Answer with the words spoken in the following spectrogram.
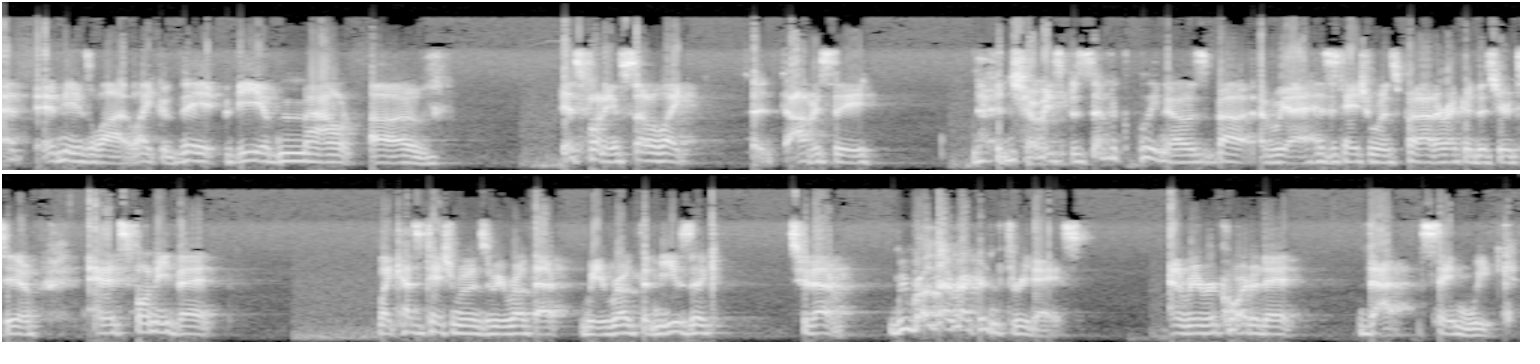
it, it means a lot. Like the the amount of it's funny. So like obviously Joey specifically knows about we Hesitation Wounds put out a record this year too, and it's funny that like Hesitation Wounds we wrote that we wrote the music to that we wrote that record in three days, and we recorded it that same week,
